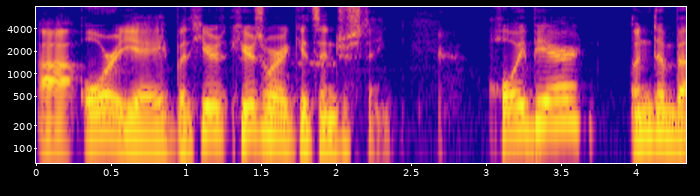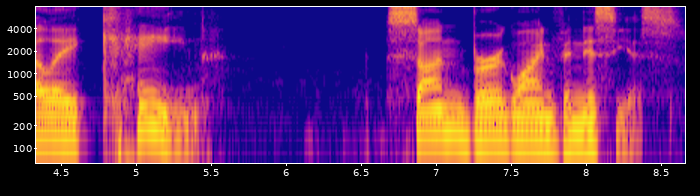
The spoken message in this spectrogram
uh, Aurier. But here's here's where it gets interesting: Højbjerg, Ndombele, Kane, Son, Bergwijn, Vinicius.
